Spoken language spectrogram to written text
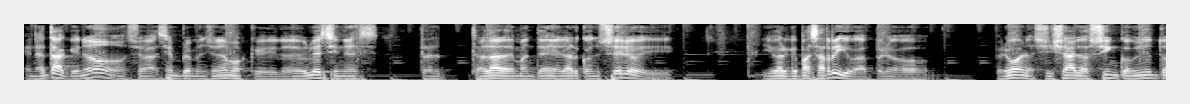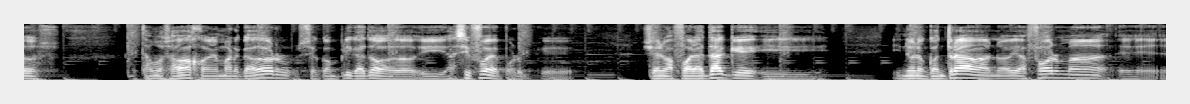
en ataque, ¿no? O sea, siempre mencionamos que lo de Blessing es tratar de mantener el arco en cero y, ver qué pasa arriba, pero, pero bueno, si ya a los 5 minutos estamos abajo en el marcador, se complica todo y así fue porque Genoa fue al ataque y y no lo encontraba, no había forma. Eh,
